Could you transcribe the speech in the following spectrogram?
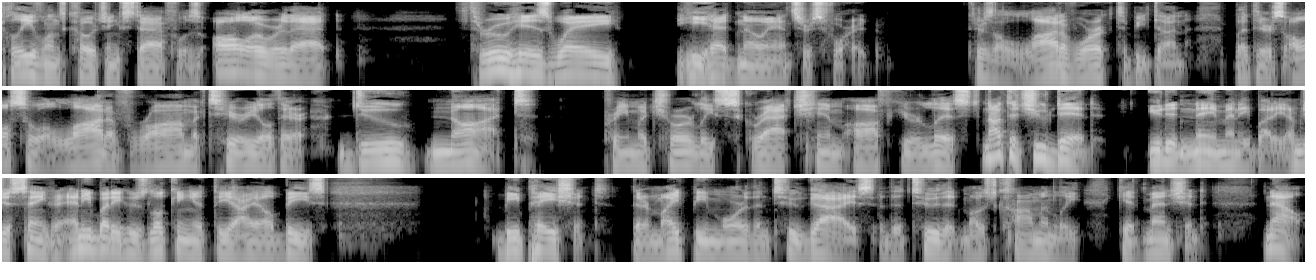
Cleveland's coaching staff was all over that. Through his way, he had no answers for it. There's a lot of work to be done, but there's also a lot of raw material there. Do not prematurely scratch him off your list. Not that you did. You didn't name anybody. I'm just saying for anybody who's looking at the ILBs, be patient. There might be more than two guys, the two that most commonly get mentioned. Now,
